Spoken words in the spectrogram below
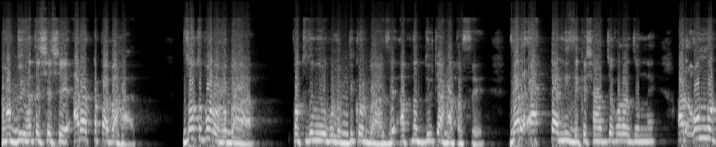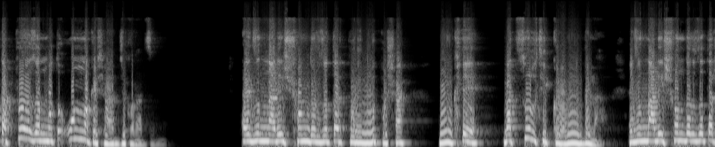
তোমার দুই হাতের শেষে আরও একটা পাবা হাত। যত বড় হবা, তত তুমি উপলব্ধি করবা যে আপনার দুইটা হাত আছে, যার একটা নিজেকে সাহায্য করার জন্য আর অন্যটা প্রয়োজন মতো অন্যকে সাহায্য করার জন্য। একজন নারীর সৌন্দর্য তার পরিধেয় পোশাক মুখে বা চুল ঠিক করার মধ্যে না। একজন নারীর সৌন্দর্য তার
